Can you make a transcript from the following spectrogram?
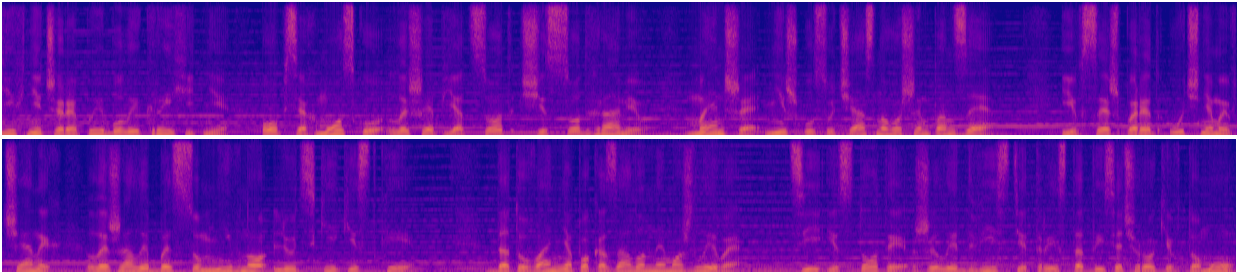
Їхні черепи були крихітні, обсяг мозку лише 500-600 грамів, менше, ніж у сучасного шимпанзе. І все ж перед учнями вчених лежали безсумнівно людські кістки. Датування показало неможливе. Ці істоти жили 200-300 тисяч років тому,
